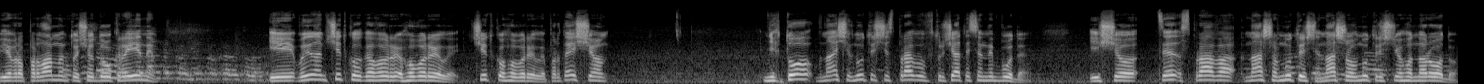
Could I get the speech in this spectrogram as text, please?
Європарламенту щодо України. І вони нам чітко говорили, чітко говорили про те, що ніхто в наші внутрішні справи втручатися не буде. І що це справа наша внутрішня, нашого внутрішнього народу.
